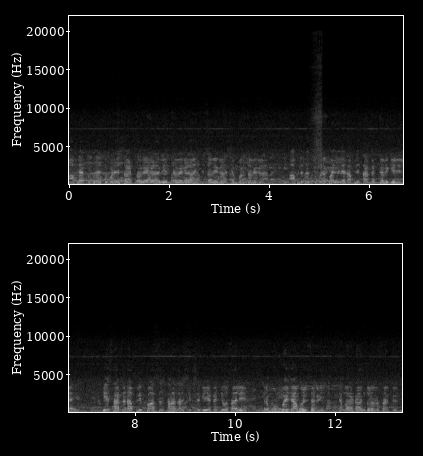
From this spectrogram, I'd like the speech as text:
आपल्या तुकडे तुकडे साठचा वेगळा वीसचा वेगळा ऐंशीचा वेगळा शंभरचा वेगळा. आपल्यातच तुकडे पडलेले आहेत. आपली ताकद कमी केलेली आहे. हे ताकद आपली पासष्ट हजार शिक्षक एकच दिवस आले तर मुंबई जाम होईल सगळी. त्या मराठा आंदोलनासारखं.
